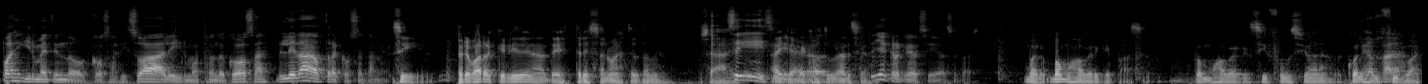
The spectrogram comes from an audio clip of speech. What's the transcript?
puedes ir metiendo cosas visuales, ir mostrando cosas. Le da otra cosa también. Sí, pero va a requerir una destreza nuestra también. O sea, hay, Sí, sí. hay que acostumbrarse. Yo creo que sí, va a ser fácil. Bueno, vamos a ver qué pasa. Vamos a ver si funciona, cuál es Ojalá, el feedback.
